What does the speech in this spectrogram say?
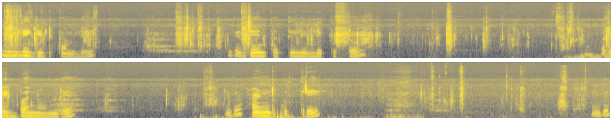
ನೀಲಿ ಗಿಡ್ ಕಂಬಳಿ ಇದು ಜೇನುತತ್ತಿ ಲಿಲ್ಲಿ ಪುಟ್ಟು. ರಿಬ್ಬನ್ ಉಂಡೆ. ಇದು ಹಂಡ್ ಕುತ್ರಿ. ಇದು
